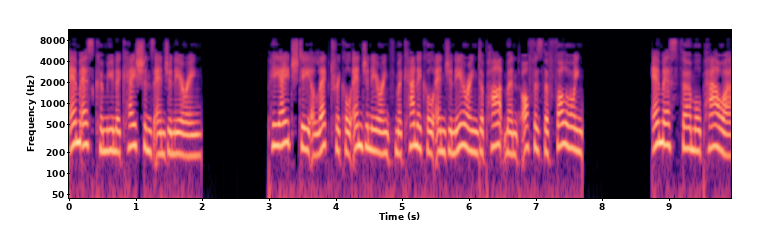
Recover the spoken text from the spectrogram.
MS Communications Engineering, PhD Electrical Engineering Mechanical Engineering Department offers the following MS Thermal Power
